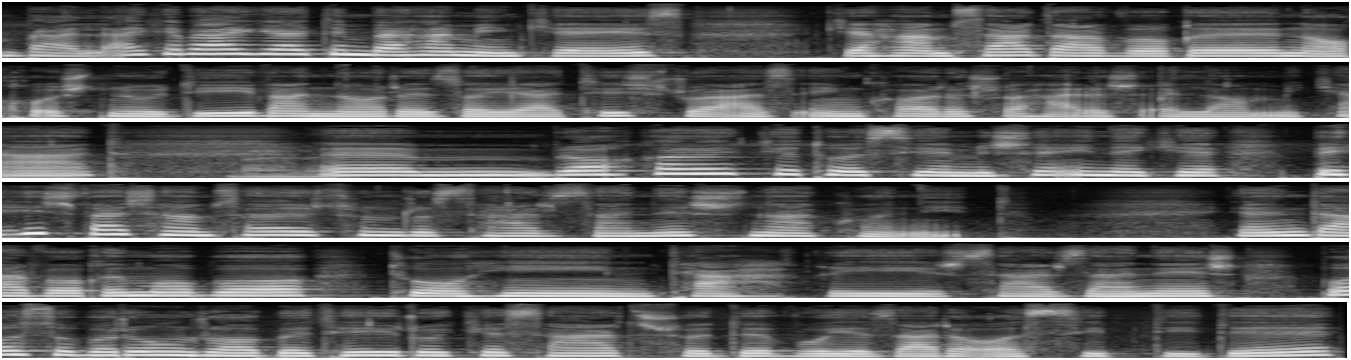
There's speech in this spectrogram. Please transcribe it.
بله اگه برگردیم به همین کیس که همسر در واقع ناخشنودی و نارضایتیش رو از این کار شوهرش اعلام می‌کرد. بله. راهکاری که توصیه میشه اینه که به هیچ وجه همسرتون رو سرزنش نکنید. یعنی در واقع ما با توهین تحقیر سرزنش باز دوباره اون رابطه ای رو که سرد شده و یه ذره آسیب دیده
